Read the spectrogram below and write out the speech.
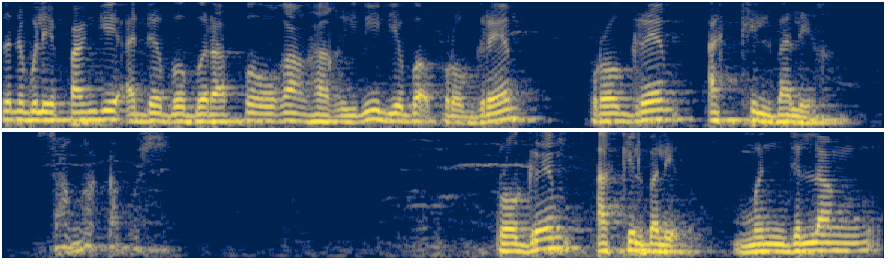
saya boleh panggil ada beberapa orang hari ini dia buat program program akil balik. Sangat bagus. Program akil balik. Menjelang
